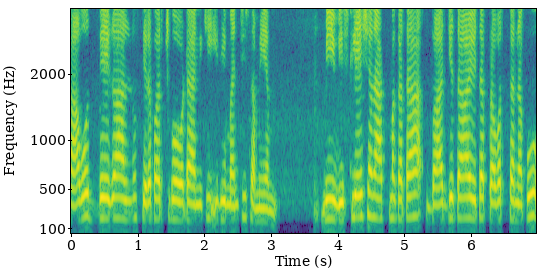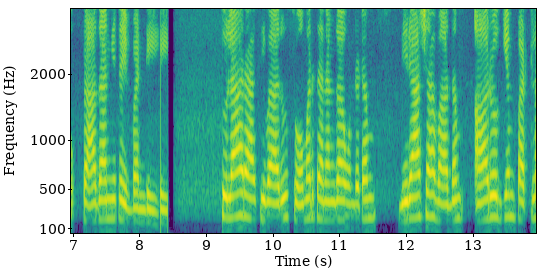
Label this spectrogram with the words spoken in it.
భావోద్వేగాలను స్థిరపరచుకోవటానికి ఇది మంచి సమయం. మీ విశ్లేషణాత్మకత బాధ్యతాయుత ప్రవర్తనకు ప్రాధాన్యత ఇవ్వండి. తులారాశి వారు సోమరితనంగా ఉండటం నిరాశావాదం ఆరోగ్యం పట్ల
